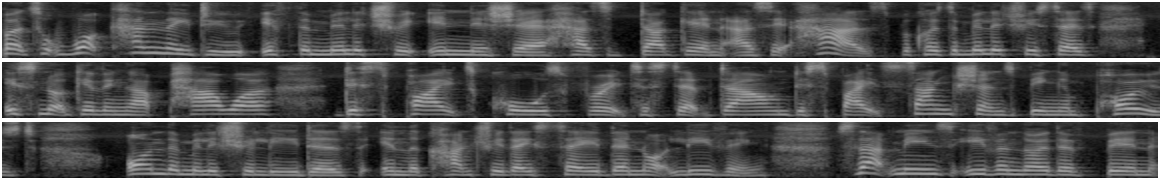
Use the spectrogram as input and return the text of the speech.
But what can they do if the military in Niger has dug in as it has? Because the military says it's not giving up power despite calls for it to step down, despite sanctions being imposed on the military leaders in the country. They say they're not leaving. So that means even though there have been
